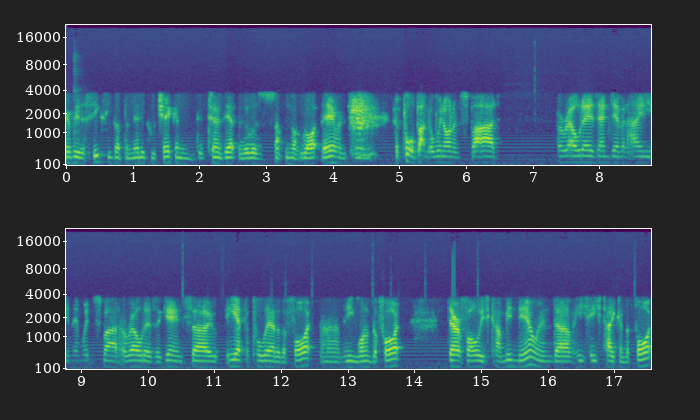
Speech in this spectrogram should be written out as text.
February the 6th, he got the medical check, and it turns out that there was something not right there. And the poor bugger went on and sparred Heraldez and Devin Haney, and then went and sparred Heraldez again. So he had to pull out of the fight. Um, he wanted the fight. Darragh Foley's come in now, and um, he's he's taken the fight.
